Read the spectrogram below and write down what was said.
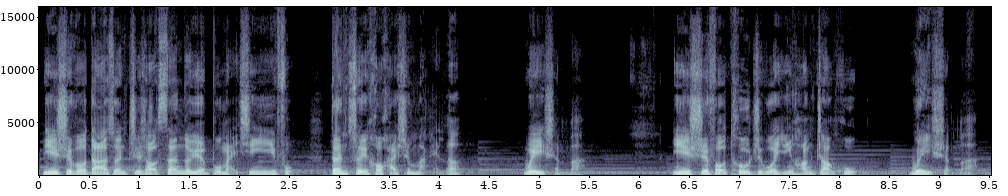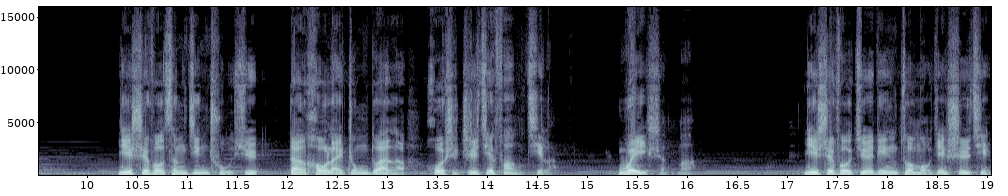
你是否打算至少三个月不买新衣服，但最后还是买了？为什么？你是否透支过银行账户？为什么？你是否曾经储蓄，但后来中断了，或是直接放弃了？为什么？你是否决定做某件事情，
